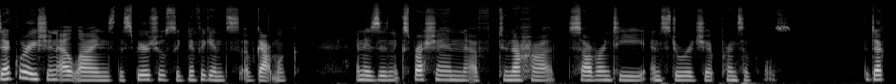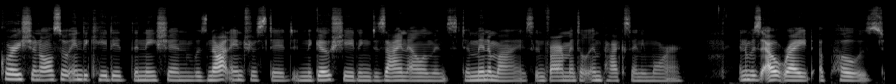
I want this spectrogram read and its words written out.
Declaration outlines the spiritual significance of Qat'muk and is an expression of Ktunaxa sovereignty and stewardship principles. The declaration also indicated the nation was not interested in negotiating design elements to minimize environmental impacts anymore, and was outright opposed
